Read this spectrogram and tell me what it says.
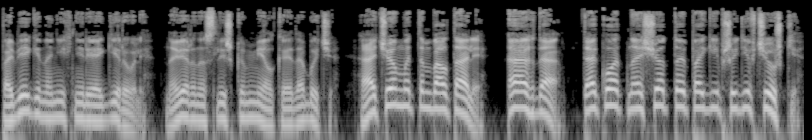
Побеги на них не реагировали. Наверное, слишком мелкая добыча. «О чем мы там болтали? Ах да, так вот, насчет той погибшей девчушки».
